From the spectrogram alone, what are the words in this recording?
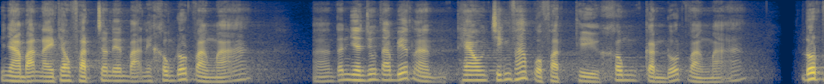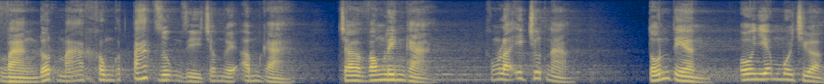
Nhà bạn này theo phật cho nên bạn ấy không đốt vàng mã à, tất nhiên chúng ta biết là theo chính pháp của phật thì không cần đốt vàng mã. Đốt vàng đốt mã không có tác dụng gì cho người âm cả cho vong linh cả. Không lợi ích chút nào. Tốn tiền ô nhiễm môi trường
